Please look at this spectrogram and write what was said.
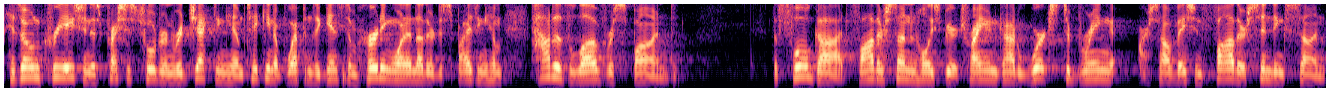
His own creation, his precious children rejecting him, taking up weapons against him, hurting one another, despising him. How does love respond? The full God, Father, Son, and Holy Spirit, triune God, works to bring our salvation. Father sending Son,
